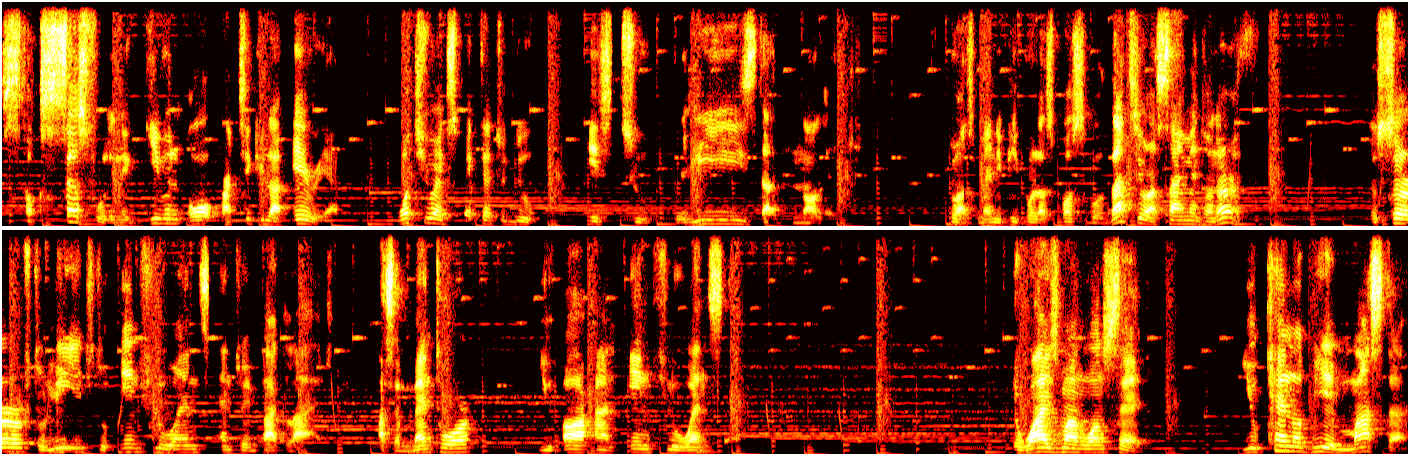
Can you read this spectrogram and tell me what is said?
successful in a given or particular area, what you are expected to do is to release that knowledge to as many people as possible. That's your assignment on earth to serve, to lead, to influence, and to impact lives. As a mentor, you are an influencer. A wise man once said, You cannot be a master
